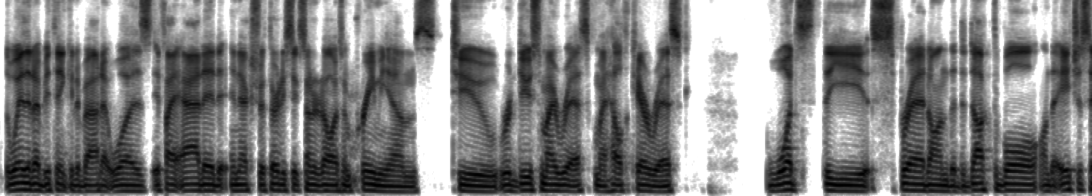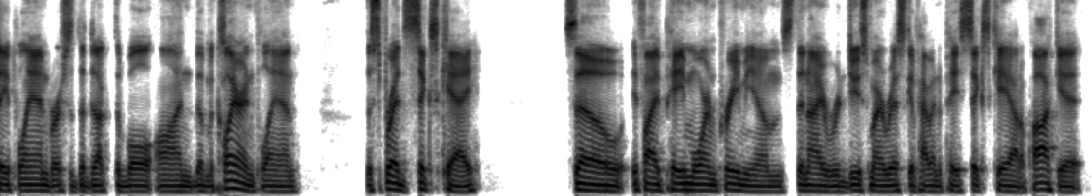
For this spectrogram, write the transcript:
the way that I'd be thinking about it was if I added an extra $3,600 in premiums to reduce my risk, my healthcare risk, what's the spread on the deductible on the HSA plan versus the deductible on the McLaren plan? The spread's 6K. So if I pay more in premiums, then I reduce my risk of having to pay 6K out of pocket.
